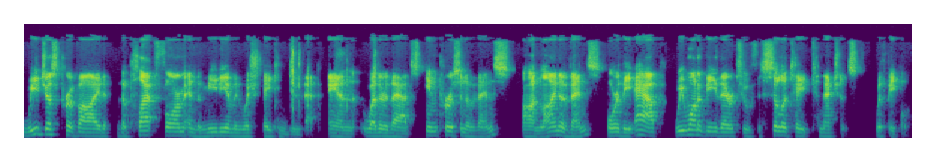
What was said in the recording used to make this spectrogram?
We just provide the platform and the medium in which they can do that. And whether that's in person events, online events, or the app, we want to be there to facilitate connections with people.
